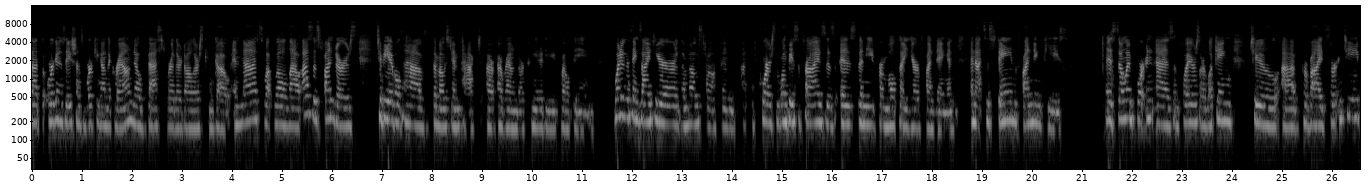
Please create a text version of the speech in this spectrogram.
that the organizations working on the ground know best where their dollars can go. And that's what will allow us as funders to be able to have the most impact ar- around our community well being one of the things I hear the most often, uh, of course, it won't be a surprise, is, is the need for multi-year funding. And, and that sustained funding piece is so important as employers are looking to uh, provide certainty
